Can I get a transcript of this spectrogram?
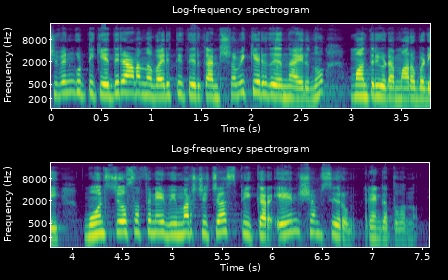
ശിവൻകുട്ടിക്ക് എതിരാണെന്ന് വരുത്തി തീർക്കാൻ ശ്രമിക്കരുത് എന്നായിരുന്നു മന്ത്രിയുടെ മറുപടി. മോൻസ് ജോസഫിനെ വിമർശിച്ച സ്പീക്കർ എൻ. ഷംസീറും രംഗത്ത് വന്നു.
